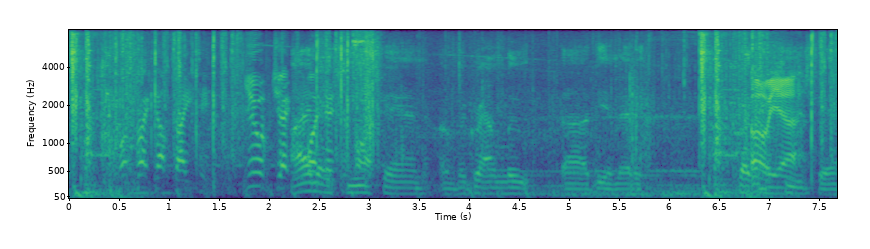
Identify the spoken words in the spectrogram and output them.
Contract updated. New objective I'm a huge fan of the ground loot uh, Diamatti. Like, Oh, yeah. Huge fan.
